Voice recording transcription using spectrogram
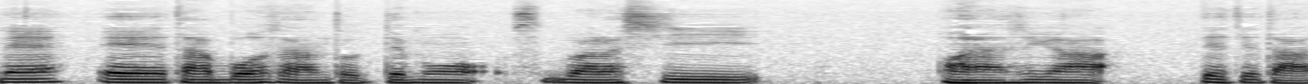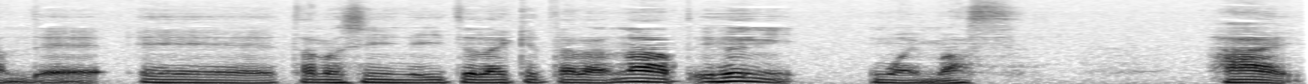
ね、えー、ターボーさんとっても素晴らしいお話が出てたんで、えー、楽しんでいただけたらなというふうに思います。はい。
